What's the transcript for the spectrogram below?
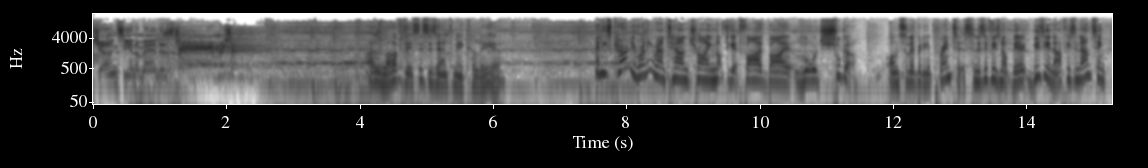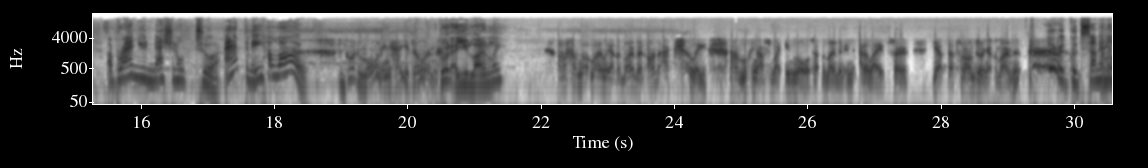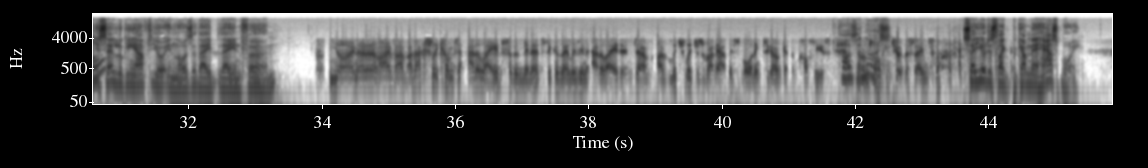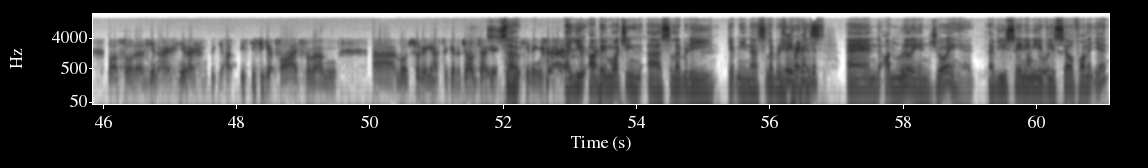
Jonesy and Amanda's I love this. This is Anthony Callea. And he's currently running around town trying not to get fired by Lord Sugar on Celebrity Apprentice. And as if he's not be- busy enough, he's announcing a brand new national tour. Anthony, hello. Good morning. How you doing? Good. Are you lonely? I'm not lonely at the moment. I'm actually um, looking after my in-laws at the moment in Adelaide. So, yeah, that's what I'm doing at the moment. You're a good son-in-law. And when you say looking after your in-laws, are they they infirm? no, no, no. I've, I've I've actually come to Adelaide for the minute because they live in Adelaide, and um, I've literally just run out this morning to go and get them coffees. Oh, is that so I'm nice? talking to you at the same time. So you're just like become their houseboy. well, sort of. You know, you know. If, if you get fired from um, uh, Lord Sugar, you have to get a job, don't you? So- I'm kidding. Are you? I've been watching uh, Celebrity Get Me No Celebrity Apprentice, Apprentice. and I'm really enjoying it. Have you seen any of good. yourself on it yet?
